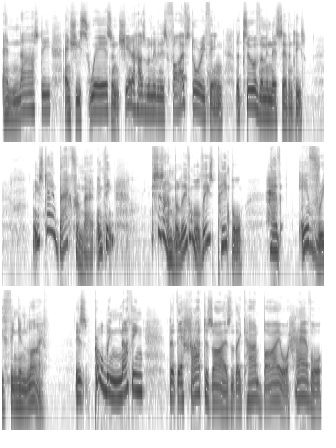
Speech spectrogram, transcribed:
and nasty and she swears. And she and her husband live in this five story thing, the two of them in their 70s. And you stand back from that and think, this is unbelievable. These people have everything in life. There's probably nothing that their heart desires that they can't buy or have or,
